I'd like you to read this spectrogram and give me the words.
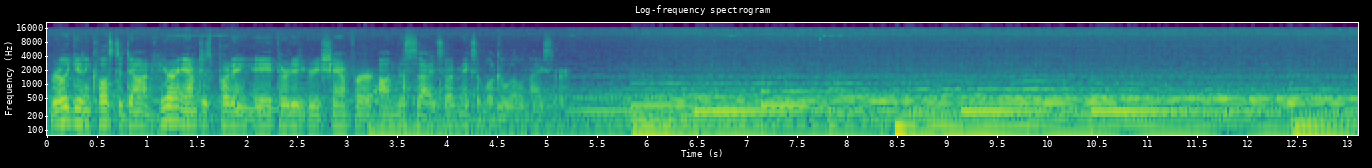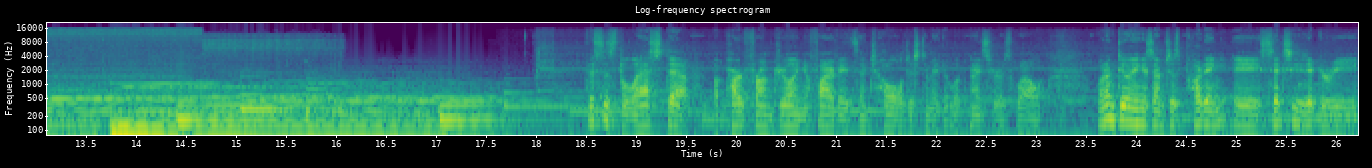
Really getting close to done. Here I am just putting a 30 degree chamfer on this side so it makes it look a little nicer. This is the last step, apart from drilling a 5 8 inch hole just to make it look nicer as well. What I'm doing is I'm just putting a 60 degree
